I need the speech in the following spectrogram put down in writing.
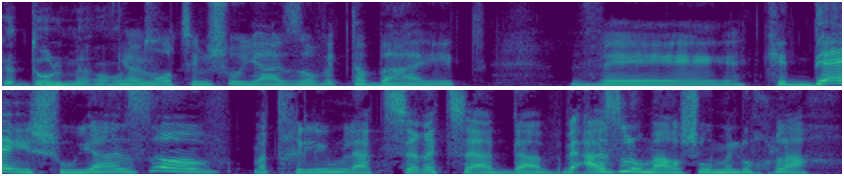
גדול מאוד. הם רוצים שהוא יעזוב את הבית, וכדי שהוא יעזוב, מתחילים להצר את צעדיו, ואז לומר שהוא מלוכלך.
